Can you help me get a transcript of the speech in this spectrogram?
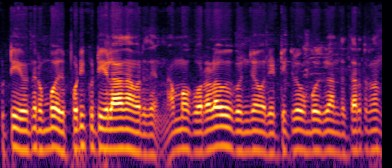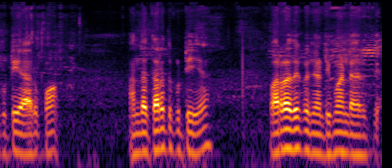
குட்டி வந்து ரொம்ப பொடி குட்டிகளாக தான் வருது. நம்ம ஓரளவு கொஞ்சம் ஒரு எட்டு கிலோ ஒம்பது கிலோ அந்த தரத்தில் தான் குட்டியை அறுப்போம் அந்த தரத்து குட்டியை வர்றது கொஞ்சம் டிமாண்டாக இருக்குது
